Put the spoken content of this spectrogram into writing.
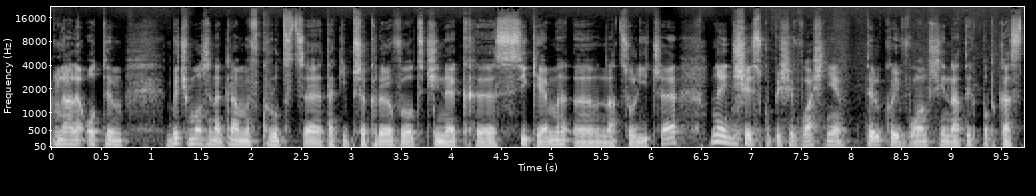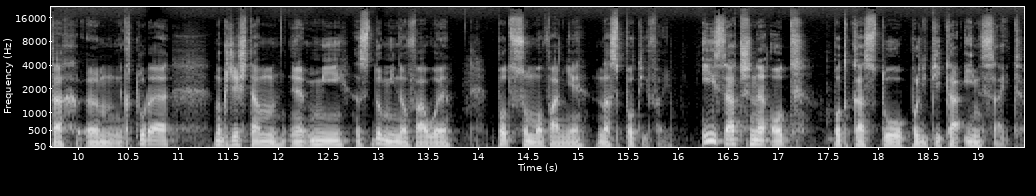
No ale o tym być może nagramy wkrótce taki przekrojowy odcinek z Sikiem, na co liczę. No i dzisiaj skupię się właśnie tylko i wyłącznie na tych podcastach, które no gdzieś tam mi zdominowały podsumowanie na Spotify. I zacznę od podcastu Polityka Insight.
